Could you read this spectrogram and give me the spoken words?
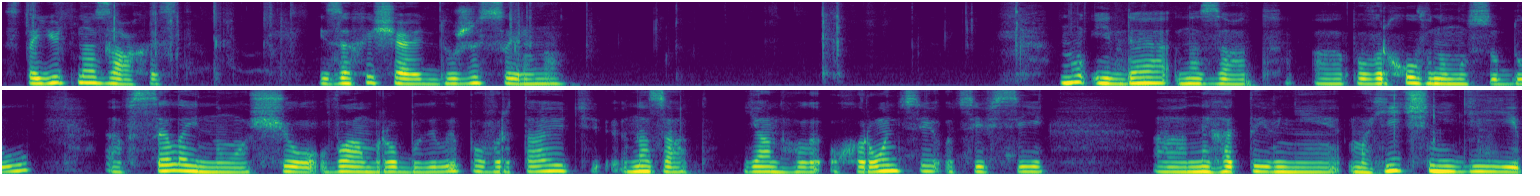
стають на захист і захищають дуже сильно. Ну, іде назад е, по Верховному суду. е, Все лайно, що вам робили, повертають назад. Янголи-охоронці, оці всі е, негативні магічні дії,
